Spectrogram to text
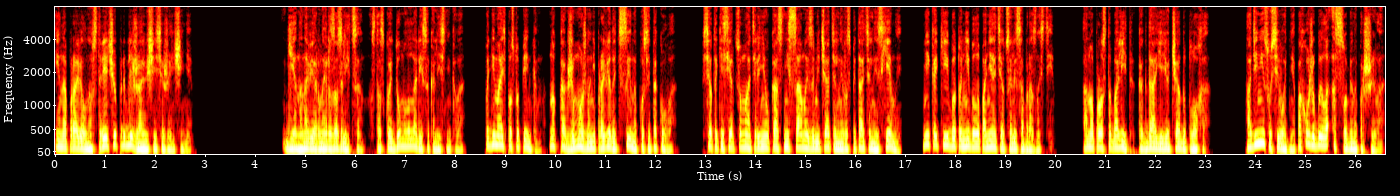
и направил навстречу приближающейся женщине. Гена, наверное, разозлится, с тоской думала Лариса Колесникова, поднимаясь по ступенькам. Но как же можно не проведать сына после такого? Все-таки сердцу матери не указ ни самой замечательной воспитательной схемы, ни какие бы то ни было понятия о целесообразности. Оно просто болит, когда ее чаду плохо. А Денису сегодня, похоже, было особенно паршиво.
